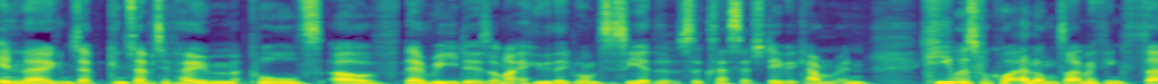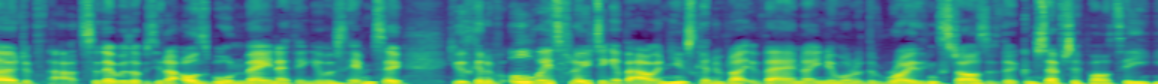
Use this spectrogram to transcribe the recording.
in the Conserv- Conservative Home polls of their readers on like who they'd want to see as a successor to David Cameron, he was for quite a long time. I think third of that. So there was obviously like Osborne Main. I think it was mm. him. So he was kind of always floating about, and he was kind of like then like, you know one of the rising stars of the Conservative Party.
